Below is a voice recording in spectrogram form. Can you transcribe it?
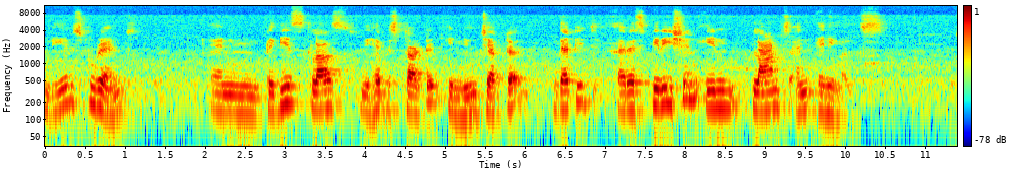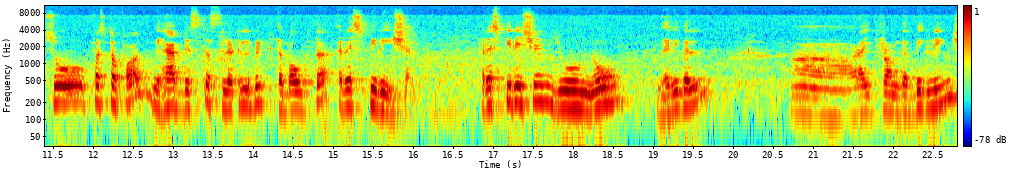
Dear students, in previous class we have started a new chapter that is respiration in plants and animals. So first of all we have discussed a little bit about the respiration. Respiration you know very well uh, right from the beginnings.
